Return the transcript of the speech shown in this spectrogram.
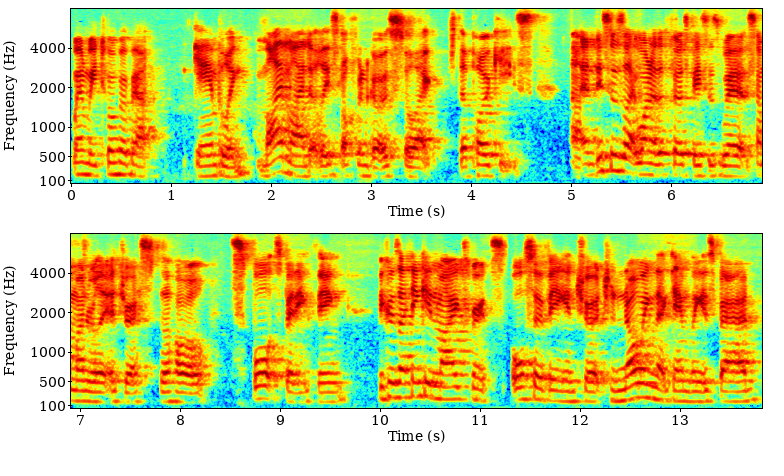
when we talk about gambling, my mind at least often goes to like the pokies. And this was like one of the first pieces where someone really addressed the whole sports betting thing. Because I think in my experience, also being in church and knowing that gambling is bad,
